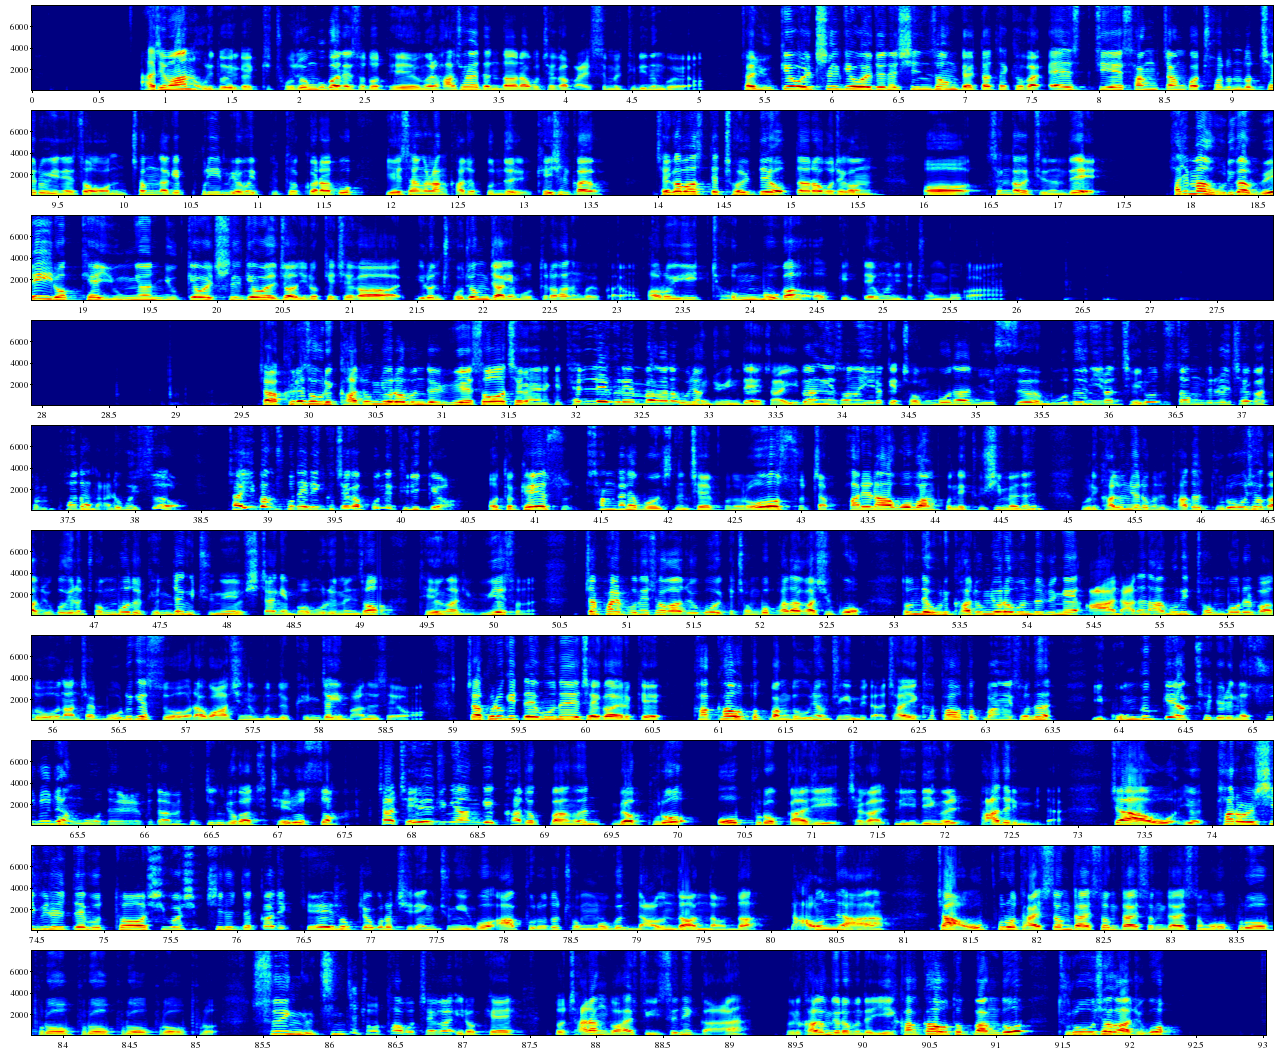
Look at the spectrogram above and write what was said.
하지만 우리도 이렇게 조정 구간에서도 대응을 하셔야 된다라고 제가 말씀을 드리는 거예요. 자, 6개월, 7개월 전에 신성 델타테크가 ST의 상장과 초전도체로 인해서 엄청나게 프리미엄이 붙을 거라고 예상을 한 가족분들 계실까요? 제가 봤을 때 절대 없다라고 제가 어, 생각이 드는데 하지만 우리가 왜 이렇게 6년, 6개월, 7개월 전 이렇게 제가 이런 조정장에 못 들어가는 걸까요? 바로 이 정보가 없기 때문이죠, 정보가. 자, 그래서 우리 가족 여러분들 위해서 제가 이렇게 텔레그램 방 하나 운영 중인데, 자, 이 방에서는 이렇게 정보나 뉴스, 모든 이런 재료성들을 제가 좀 퍼다 나르고 있어요. 자, 이 방 초대 링크 제가 보내드릴게요. 어떻게 수- 상단에 보이시는 제 번호로 숫자 8이라고만 보내주시면은 우리 가족 여러분들 다들 들어오셔가지고 이런 정보들 굉장히 중요해요. 시장에 머무르면서 대응하기 위해서는 숫자 8 보내셔가지고 이렇게 정보 받아가시고 또 근데 우리 가족 여러분들 중에 아 나는 아무리 정보를 봐도 난 잘 모르겠어 라고 하시는 분들 굉장히 많으세요. 자 그렇기 때문에 제가 이렇게 카카오톡 방도 운영 중입니다. 자, 이 카카오톡 방에서는 이 공급 계약 체결이나 수주 장고들, 그 다음에 특징주 가치 재료성. 자, 제일 중요한 게 가족 방은 몇 프로? 5%까지 제가 리딩을 봐드립니다. 자, 8월 11일 때부터 10월 17일 때까지 계속적으로 진행 중이고, 앞으로도 종목은 나온다, 안 나온다? 나온다. 자, 5% 달성, 달성, 달성, 달성, 5%, 5%, 5%, 5%, 5%, 5%. 수익률 진짜 좋다고 제가 이렇게 또 자랑도 할 수 있으니까. 우리 가족 여러분들 이 카카오톡 방도 들어오셔가지고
